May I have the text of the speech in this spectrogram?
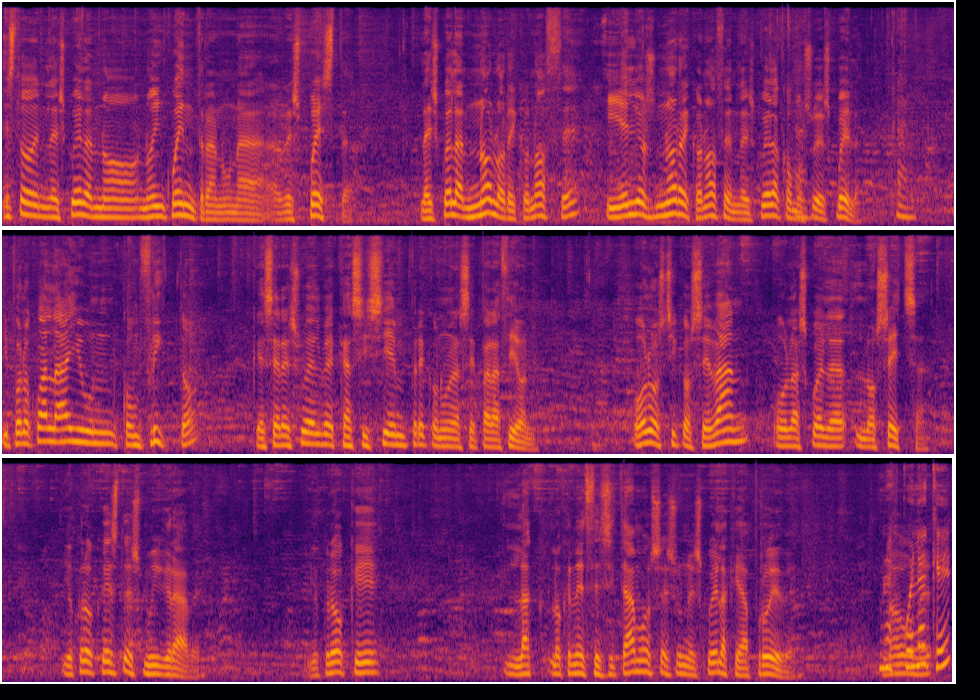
esto en la escuela no, no, encuentran una respuesta. La escuela no lo reconoce y ellos no reconocen la escuela como su escuela. Y por lo cual hay un conflicto que se resuelve casi siempre con una separación. O los chicos se van o la escuela los echa. Yo creo que esto es muy grave. Yo creo que lo que necesitamos es una escuela que apruebe. ¿Una escuela que?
